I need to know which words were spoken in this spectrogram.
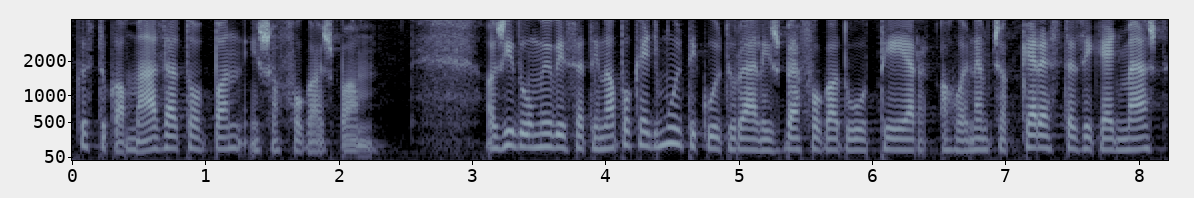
köztük a Mázeltopban és a Fogasban. A zsidó művészeti napok egy multikulturális befogadó tér, ahol nem csak keresztezik egymást,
